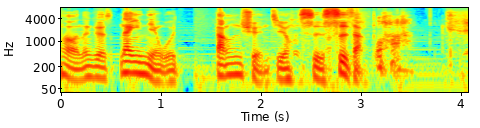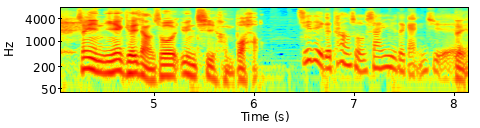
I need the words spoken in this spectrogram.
好那个那一年我当选基隆市市长，哇！所以你也可以讲说运气很不好，积累一个烫手山芋的感觉。对，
